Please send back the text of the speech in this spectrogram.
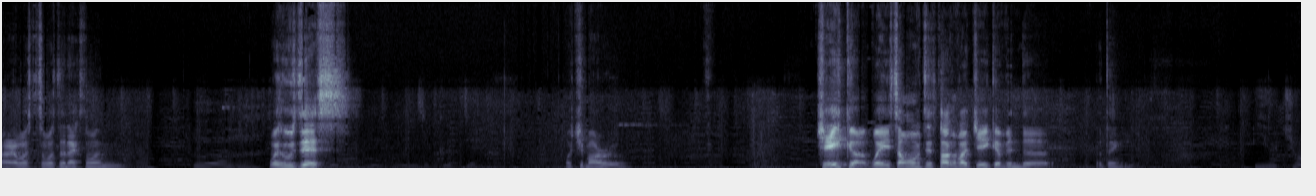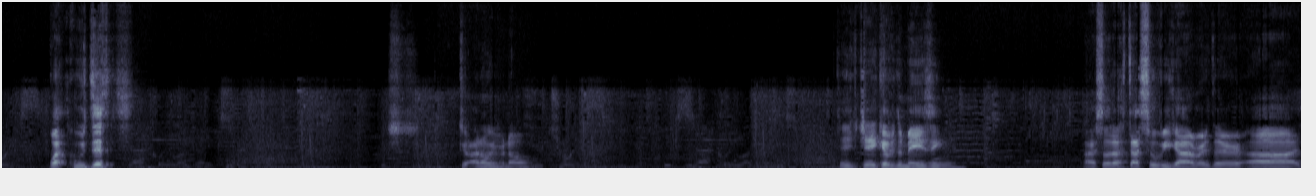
All right, what's what's the next one? Wait, who's this? Ochimaru? Jacob. Wait, someone was just talking about Jacob in the the thing. What? Who's this? Dude, I don't even know. Jacob's amazing. Alright, so that's that's who we got right there. Uh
